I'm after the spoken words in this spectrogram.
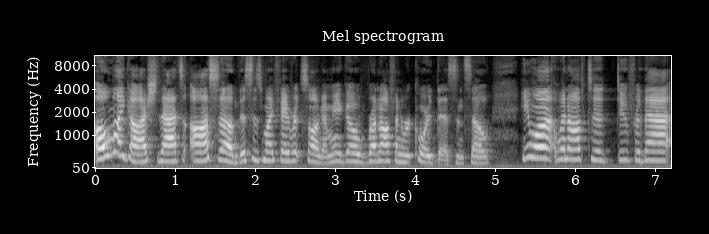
oh my gosh, that's awesome. This is my favorite song. I'm going to go run off and record this. And so he went, went off to do for that,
